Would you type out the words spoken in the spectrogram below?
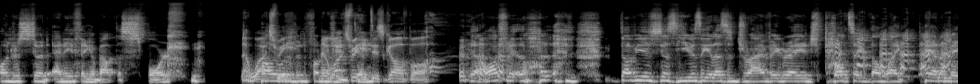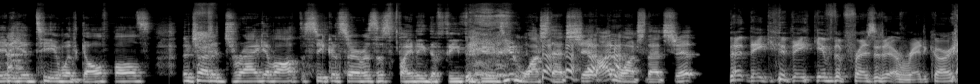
understood anything about the sport. Now watch me. would've been funny Now watch me hit this golf ball. Yeah, watch me. W is just using it as a driving range, pelting the like Panamanian team with golf balls. They're trying to drag him off. The Secret Service is fighting the FIFA dudes. You'd watch that shit. I'd watch that shit. They they give the president a red card.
